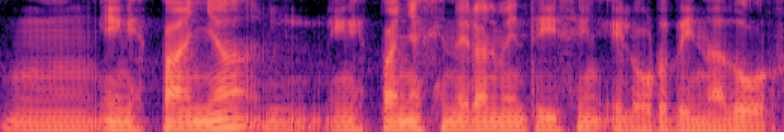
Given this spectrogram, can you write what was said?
Mm, en España, en España generalmente dicen el ordenador.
